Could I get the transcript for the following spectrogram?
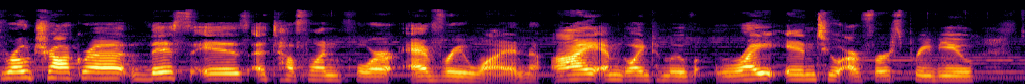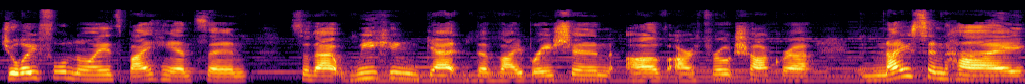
throat chakra, this is a tough one for everyone. I am going to move right into our first preview, Joyful Noise by Hanson, so that we can get the vibration of our throat chakra nice and high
